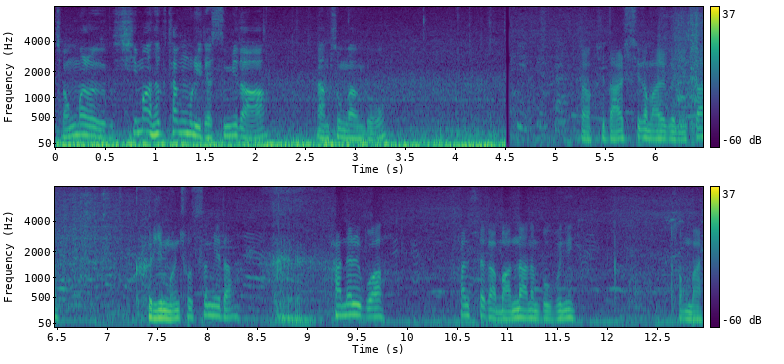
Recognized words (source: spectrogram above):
정말 심한 흙탕물이 됐습니다. 남송강도. 역시 날씨가 맑으니까 그림은 좋습니다. 하늘과 산세가 만나는 부분이 정말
